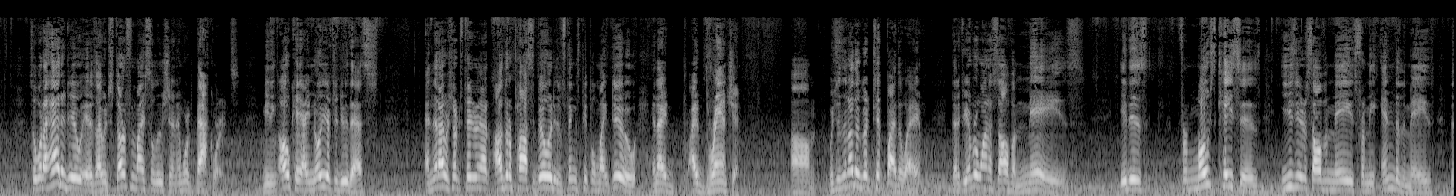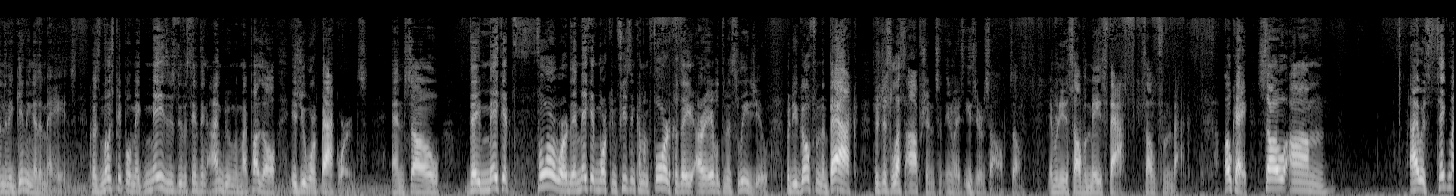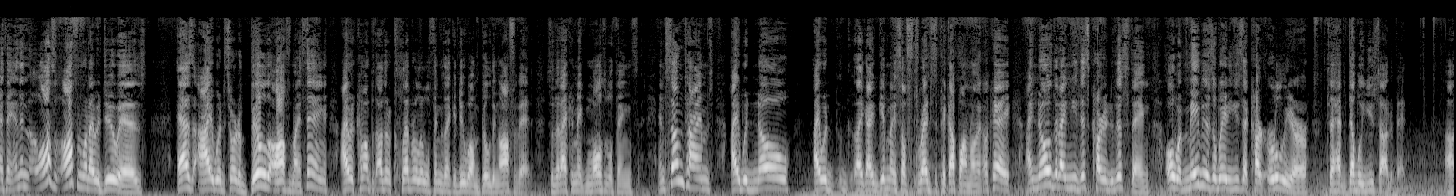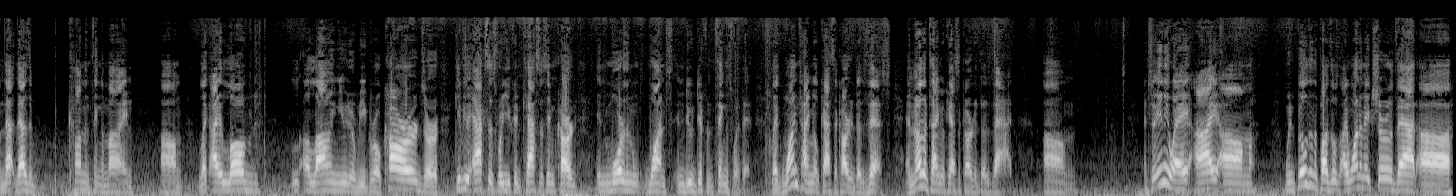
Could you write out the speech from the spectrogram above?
So what I had to do is I would start from my solution and work backwards. Meaning, okay, I know you have to do this, and then I would start figuring out other possibilities of things people might do, and I'd, I'd branch it. Um, which is another good tip, by the way, that if you ever want to solve a maze, it is, for most cases, easier to solve a maze from the end of the maze than the beginning of the maze. Because most people make mazes do the same thing I'm doing with my puzzle, is you work backwards. And so they make it forward, they make it more confusing coming forward because they are able to mislead you. But you go from the back, there's just less options. Anyway, it's easier to solve. So if we need to solve a maze fast, solve it from the back. Okay, so um, I would take my thing, and then also, often what I would do is as I would sort of build off my thing, I would come up with other clever little things I could do while I'm building off of it so that I can make multiple things. And sometimes I would know, I would, like, I'd give myself threads to pick up on. Where I'm like, okay, I know that I need this card to do this thing. Oh, but maybe there's a way to use that card earlier to have double use out of it. Um, that, that was a common thing of mine. Um, like, I loved allowing you to regrow cards or give you access where you could cast the same card in more than once and do different things with it. Like one time you'll cast a card that does this, and another time you'll cast a card that does that. Um, and so anyway, I um, when building the puzzles, I want to make sure that uh,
